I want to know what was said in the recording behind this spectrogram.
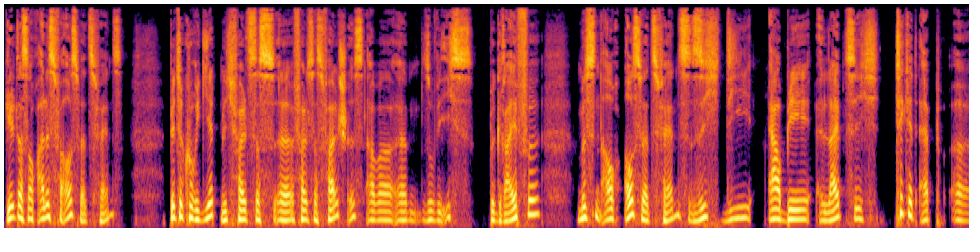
gilt das auch alles für Auswärtsfans. Bitte korrigiert mich, falls das, äh, falls das falsch ist, aber ähm, so wie ich's begreife, müssen auch Auswärtsfans sich die RB Leipzig Ticket App äh,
